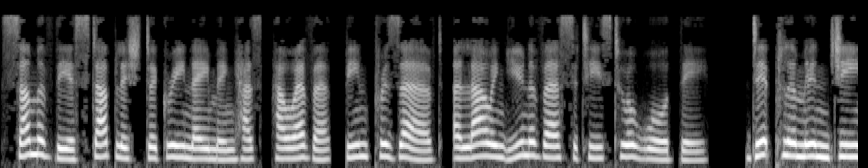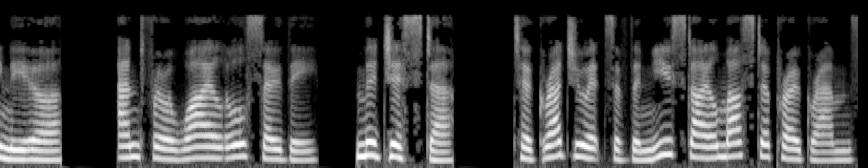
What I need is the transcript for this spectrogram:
Some of the established degree naming has, however, been preserved, allowing universities to award the «Diplom-Ingenieur» and for a while also the «magister» to graduates of the New Style master programs.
